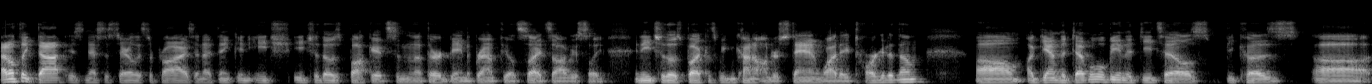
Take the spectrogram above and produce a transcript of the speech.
I don't think that is necessarily a surprise, and I think in each each of those buckets, and the third being the brownfield sites, obviously, in each of those buckets, we can kind of understand why they targeted them. Um, again, the devil will be in the details because uh,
